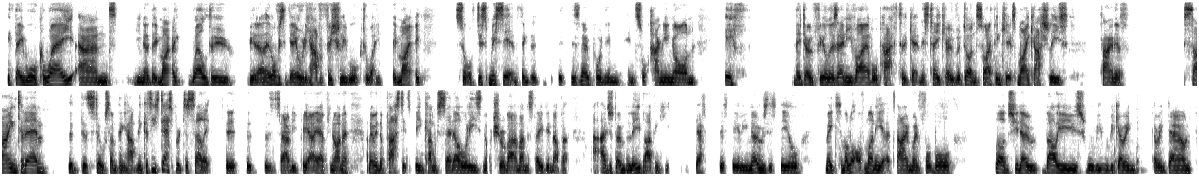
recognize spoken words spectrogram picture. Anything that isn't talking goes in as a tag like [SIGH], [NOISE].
if they walk away and you know they might well do you know obviously they already have officially walked away they might sort of dismiss it and think that there's no point in in sort of hanging on if they don't feel there's any viable path to getting this takeover done so i think it's mike ashley's kind of sign to them that there's still something happening because he's desperate to sell it to, the Saudi PIF. You know, I know, I know in the past it's been kind of said, oh, well, he's not sure about Amanda Staveley now, but I just don't believe that. I think he's desperate for this deal. He knows this deal makes him a lot of money at a time when football clubs, you know, values will be, will be going going down.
